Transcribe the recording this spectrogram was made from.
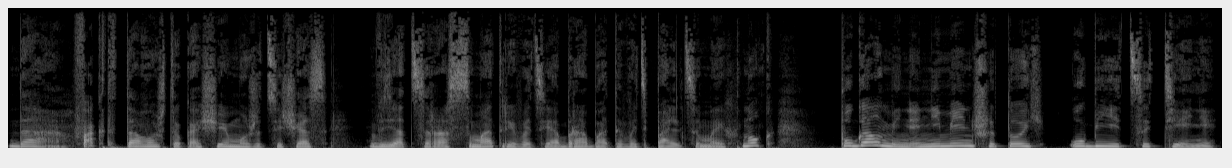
Да, факт того, что Кощей может сейчас взяться рассматривать и обрабатывать пальцы моих ног, пугал меня не меньше той убийцы тени,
